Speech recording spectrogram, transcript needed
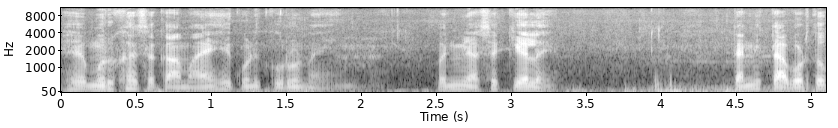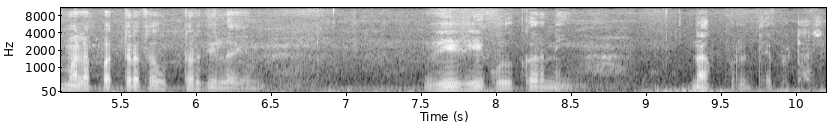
हे मूर्खाचं काम आहे हे कोणी करू नये. पण मी असं केलं आहे त्यांनी ताबडतोब मला पत्राचं उत्तर दिलं आहे व्ही व्ही कुलकर्णी नागपूर विद्यापीठाचे.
